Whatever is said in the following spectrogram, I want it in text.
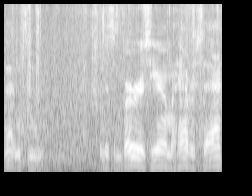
gotten some into some burrs here on my haversack.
